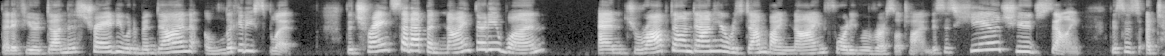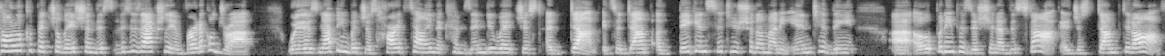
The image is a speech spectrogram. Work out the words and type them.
that if you had done this trade, you would have been done a lickety split. The trade set up at 931 and dropped on down here was done by 940 reversal time. This is huge, huge selling. This is a total capitulation. This, this is actually a vertical drop where there's nothing but just hard selling that comes into it, just a dump. It's a dump of big institutional money into the uh, opening position of the stock. It just dumped it off.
